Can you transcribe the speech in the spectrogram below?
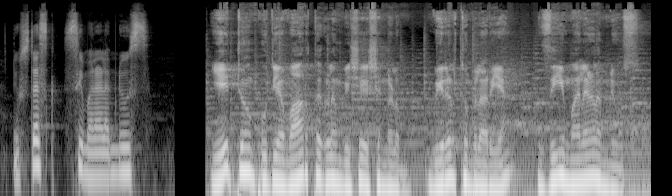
News desk സിമലയാളം news. ഏറ്റവും പുതിയ വാർത്തകളും വിശേഷങ്ങളും വിരൽത്തുമ്പിലറിയാൻ സി മലയാളം ന്യൂസ്.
